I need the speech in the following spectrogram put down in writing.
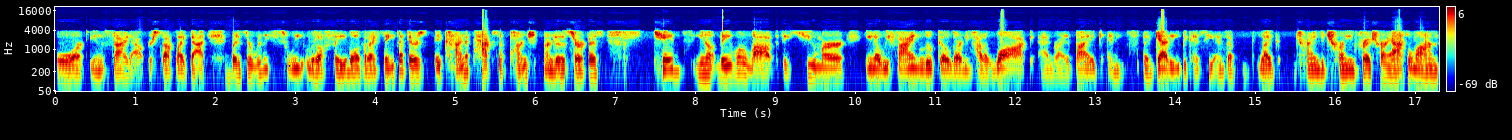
or Inside Out or stuff like that. But it's a really sweet little fable that I think that there's it kind of packs a punch under the surface kids, you know, they will love the humor. You know, we find Luca learning how to walk and ride a bike and eat spaghetti because he ends up like trying to train for a triathlon.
